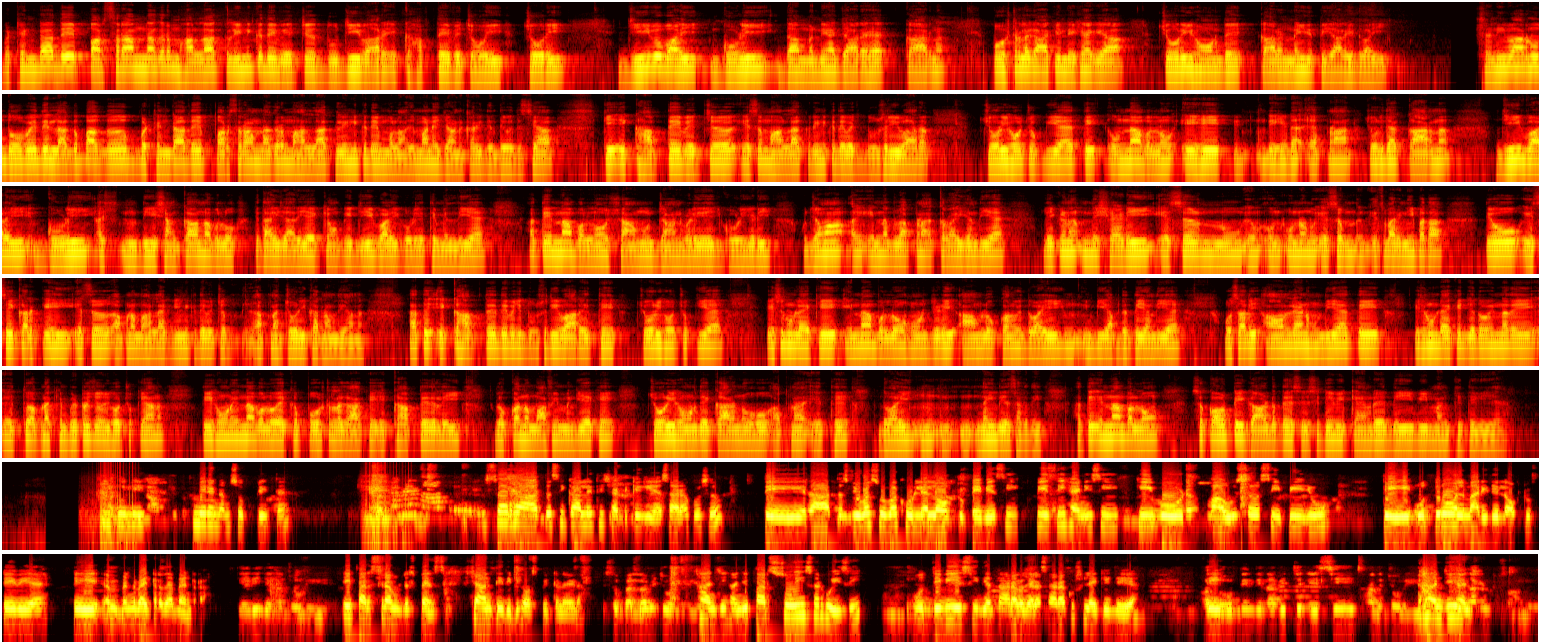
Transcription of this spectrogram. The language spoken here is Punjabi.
ਬਠਿੰਡਾ ਦੇ ਪਰਸਰਾਮ ਨਗਰ ਮੁਹੱਲਾ ਕਲੀਨਿਕ ਦੇ ਵਿੱਚ ਦੂਜੀ ਵਾਰ ਇੱਕ ਹਫ਼ਤੇ ਵਿੱਚ ਹੋਈ ਚੋਰੀ। ਜੀਵ ਵਾਲੀ ਗੋਲੀ ਦਾ ਮੰਨਿਆ ਜਾ ਰਿਹਾ ਹੈ ਕਾਰਨ ਪੋਸਟਰ ਲਗਾ ਕੇ ਲਿਖਿਆ ਗਿਆ, ਚੋਰੀ ਹੋਣ ਦੇ ਕਾਰਨ ਨਹੀਂ ਦਿੱਤੀ ਜਾ ਰਹੀ ਦਵਾਈ। ਸ਼ਨੀਵਾਰ ਨੂੰ 2 ਵਜੇ ਦੇ ਲਗਭਗ ਬਠਿੰਡਾ ਦੇ ਪਰਸਰਾਮ ਨਗਰ ਮੁਹੱਲਾ ਕਲੀਨਿਕ ਦੇ ਮੁਲਾਜ਼ਮਾਂ ਨੇ ਜਾਣਕਾਰੀ ਦਿੰਦੇ ਹੋਏ ਦੱਸਿਆ ਕਿ ਇੱਕ ਹਫ਼ਤੇ ਵਿੱਚ ਇਸ ਮੁਹੱਲਾ ਕਲੀਨਿਕ ਦੇ ਵਿੱਚ ਦੂਸਰੀ ਵਾਰ ਚੋਰੀ ਹੋ ਚੁੱਕੀ ਹੈ ਤੇ ਉਹਨਾਂ ਵੱਲੋਂ ਇਹ ਜਿਹੜਾ ਆਪਣਾ ਚੋਰੀ ਦਾ ਕਾਰਨ ਜੀਭ ਵਾਲੀ ਗੋਲੀ ਅਸ਼- ਦੀ ਸ਼ੰਕਾ ਉਹਨਾਂ ਵੱਲੋਂ ਜਤਾਈ ਜਾ ਰਹੀ ਹੈ ਕਿਉਂਕਿ ਜੀਭ ਵਾਲੀ ਗੋਲੀ ਇੱਥੇ ਮਿਲਦੀ ਹੈ ਅਤੇ ਇਹਨਾਂ ਵੱਲੋਂ ਸ਼ਾਮ ਨੂੰ ਜਾਣ ਵੇਲੇ ਇਹ ਗੋਲੀ ਜਿਹੜੀ ਜਮਾਂ ਇਹਨਾਂ ਵੱਲੋਂ ਆਪਣਾ ਕਰਵਾਈ ਜਾਂਦੀ ਹੈ। ਲੇਕਿਨ ਨਸ਼ੇੜੀ ਇਸ ਨੂੰ ਉਹਨਾਂ ਨੂੰ ਇਸ ਇਸ ਬਾਰੇ ਨਹੀਂ ਪਤਾ ਤੇ ਉਹ ਇਸੇ ਕਰਕੇ ਹੀ ਇਸ ਆਪਣਾ ਮਹੱਲਾ ਕਲੀਨਿਕ ਦੇ ਵਿੱਚ ਆਪਣਾ ਚੋਰੀ ਕਰਨ ਆਉਂਦੇ ਹਨ ਅਤੇ ਇੱਕ ਹਫ਼ਤੇ ਦੇ ਵਿੱਚ ਦੂਸਰੀ ਵਾਰ ਇੱਥੇ ਚੋਰੀ ਹੋ ਚੁੱਕੀ ਹੈ। ਇਸ ਨੂੰ ਲੈ ਕੇ ਇਹਨਾਂ ਵੱਲੋਂ ਹੁਣ ਜਿਹੜੀ ਆਮ ਲੋਕਾਂ ਨੂੰ ਦਵਾਈ ਵੀ ਆਪ ਦਿੱਤੀ ਜਾਂਦੀ ਹੈ ਉਹ ਸਾਰੀ ਆਨਲਾਈਨ ਹੁੰਦੀ ਹੈ ਤੇ ਇਸ ਨੂੰ ਲੈ ਕੇ ਜਦੋਂ ਇਹਨਾਂ ਦੇ ਇੱਥੋਂ ਆਪਣਾ ਕੰਪਿਊਟਰ ਚੋਰੀ ਹੋ ਚੁੱਕੇ ਹਨ ਤੇ ਹੁਣ ਇਹਨਾਂ ਵੱਲੋਂ ਇੱਕ ਪੋਸਟਰ ਲਗਾ ਕੇ ਇੱਕ ਹਫ਼ਤੇ ਦੇ ਲਈ ਲੋਕਾਂ ਤੋਂ ਮਾਫੀ ਮੰਗੀ ਹੈ ਕਿ ਚੋਰੀ ਹੋਣ ਦੇ ਕਾਰਨ ਉਹ ਆਪਣਾ ਇੱਥੇ ਦਵਾਈ ਨ- ਨ- ਨਹੀਂ ਦੇ ਸਕਦੇ ਅਤੇ ਇਹਨਾਂ ਵੱਲੋਂ ਸਿਕਿਉਰਿਟੀ ਗਾਰਡ ਤੇ ਸੀਸੀਟੀਵੀ ਕੈਮਰੇ ਦੀ ਵੀ ਮੰਗ ਕੀਤੀ ਗਈ ਹੈ। ਮੇਰਾ ਨਾਮ ਸੁਖਪ੍ਰੀਤ ਹੈ? ਸਰ ਰਾਤ ਅਸੀਂ ਕੱਲ ਇੱਥੇ ਛੱਡ ਕੇ ਗਏ ਆ ਸਾਰਾ ਕੁਝ ਤੇ ਰਾਤ ਸਵੇਰ ਸਵੇਰ ਖੋਲਿਆ ਲੌਕ ਟੁੱਟੇ ਹੋਏ ਸੀ ਪੀਸੀ ਹੈ ਨਹੀਂ ਸੀ ਕੀਬੋਰਡ ਮਾਊਸ ਸੀਪੀਯੂ ਤੇ ਉਧਰੋਂ ਅਲਮਾਰੀ ਦੇ ਲੌਕ ਟੁੱਟੇ ਹੋਏ ਆ ਤੇ ਇਨਵਰਟਰ ਦਾ ਬੈਂਡਰਾ ਕਿਹੜੀ ਜਗ੍ਹਾ ਚੋਰੀ ਹੋਈ? ਹੈ ਇਹ ਪਰਸਰਮ ਡਿਸਪੈਂਸਰੀ ਸ਼ਾਂਤੀ ਦੇਵੀ ਹਸਪੀਟਲ ਹੈ ਜਿਹੜਾ। ਇਸ ਤੋਂ ਪਹਿਲਾਂ ਵੀ ਚੋਰੀ ਹੋਈ? ਹਾਂਜੀ ਹਾਂਜੀ ਪਰਸੋਂ ਹੀ ਸਰ ਹੋਈ ਸੀ। ਉਹਦੇ ਵੀ ਏਸੀ ਦੀਆਂ ਤਾਰਾਂ ਵਗੈਰਾ ਸਾਰਾ ਕੁਝ ਲੈ ਕੇ ਗਏ ਆ। ਤੇ ਦੋ ਤਿੰਨ ਦਿਨਾਂ ਵਿੱਚ ਏਸੀ ਥਾਂ ਤੇ ਚੋਰੀ ਹੋਈ। ਹਾਂਜੀ, ਹਾਂਜੀ।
